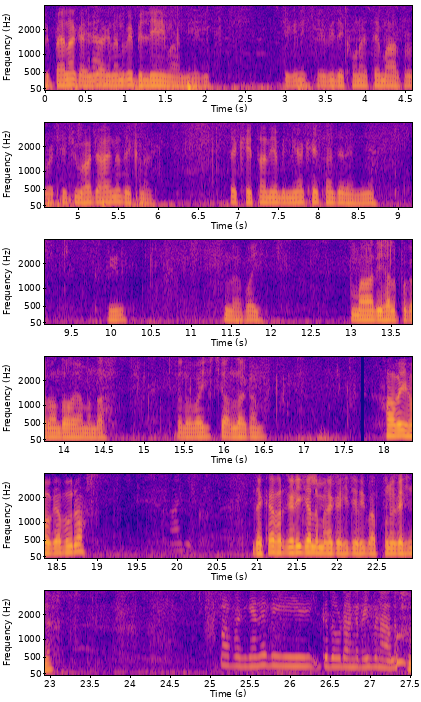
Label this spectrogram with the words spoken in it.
ਵੀ ਪਹਿਲਾਂ ਕਹੀਦਾ ਅਗਲੇ ਨੂੰ ਵੀ ਬਿੱਲੀ ਨਹੀਂ ਮਾਰਨੀ ਹੈਗੀ। ਠੀਕ ਨਹੀਂ ਇਹ ਵੀ ਦੇਖੋ ਨਾ ਇੱਥੇ ਮਾਰ ਪਰ ਬੈਠੀ ਚੂਹਾ ਚਾਹੇ ਇਹਨੇ ਦੇਖਣਾ ਹੈ। ਇਹ ਖੇਤਾਂ ਦੀਆਂ ਬਿੱਲੀਆਂ ਖੇਤਾਂ 'ਚ ਰਹਿੰਦੀਆਂ। ਠੀਕ ਨਹੀਂ ਲੈ ਭਾਈ ਮਾਂ ਦੀ ਹੈਲਪ ਕਰਾਉਂਦਾ ਹੋਇਆ ਮੁੰਡਾ। ਚਲੋ ਬਾਈ ਚੱਲਦਾ ਕੰਮ। ਹਾਂ ਬਾਈ ਹੋ ਗਿਆ ਪੂਰਾ? ਹਾਂਜੀ। ਦੇਖਿਆ ਫਿਰ ਜਿਹੜੀ ਗੱਲ ਮੈਂ ਕਹੀ ਤੇ ਉਹੀ ਬਾਪੂ ਨੇ ਕਹੀ ਨਾ। ਪਾਪਾ ਜੀ ਕਹਿੰਦੇ ਵੀ ਇੱਕ ਦੋ ਡੰਗ ਦਾ ਹੀ ਬਣਾ ਲਓ।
